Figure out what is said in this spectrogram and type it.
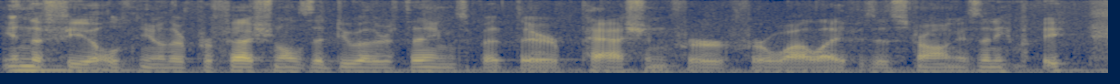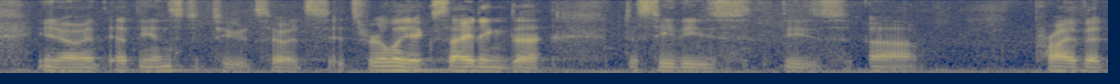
in the field. You know, they're professionals that do other things, but their passion for, for wildlife is as strong as anybody, you know, at, at the institute. So it's it's really exciting to to see these these uh, private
